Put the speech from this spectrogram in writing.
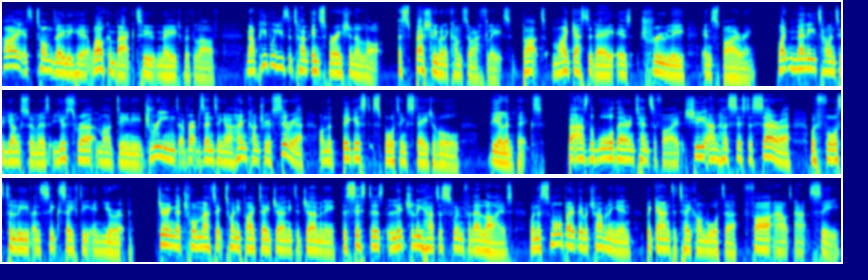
Hi, it's Tom Daley here. Welcome back to Made with Love. Now, people use the term inspiration a lot, especially when it comes to athletes, but my guest today is truly inspiring. Like many talented young swimmers, Yusra Mardini dreamed of representing her home country of Syria on the biggest sporting stage of all, the Olympics. But as the war there intensified, she and her sister Sara were forced to leave and seek safety in Europe. During their traumatic 25 day journey to Germany, the sisters literally had to swim for their lives when the small boat they were travelling in began to take on water far out at sea.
